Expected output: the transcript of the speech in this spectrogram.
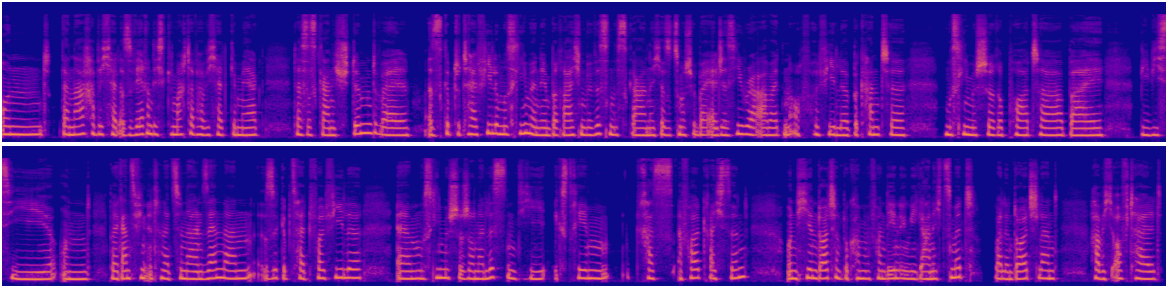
Und danach habe ich halt, also während ich es gemacht habe, habe ich halt gemerkt, dass es gar nicht stimmt, weil also es gibt total viele Muslime in dem Bereich und wir wissen das gar nicht. Also zum Beispiel bei Al Jazeera arbeiten auch voll viele bekannte muslimische Reporter, bei BBC und bei ganz vielen internationalen Sendern also gibt es halt voll viele ähm, muslimische Journalisten, die extrem krass erfolgreich sind. Und hier in Deutschland bekommen wir von denen irgendwie gar nichts mit, weil in Deutschland habe ich oft halt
